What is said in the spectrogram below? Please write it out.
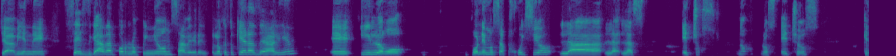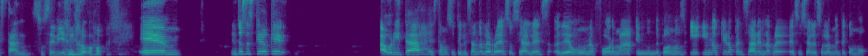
ya viene sesgada por la opinión, saber lo que tú quieras de alguien, eh, y luego ponemos a juicio los hechos, ¿no? Los hechos que están sucediendo. Em, entonces creo que ahorita estamos utilizando las redes sociales de una forma en donde podemos, y, no quiero pensar en las redes sociales solamente como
